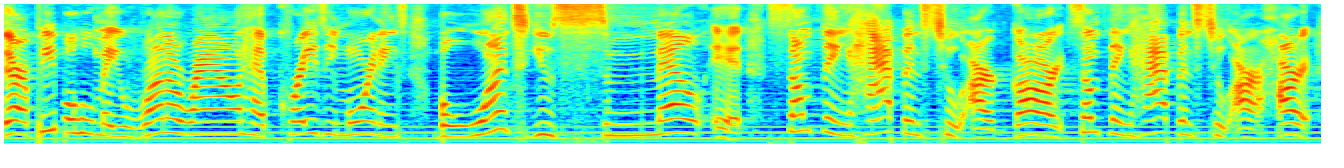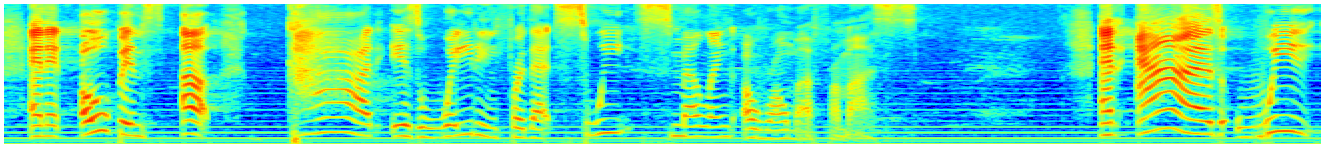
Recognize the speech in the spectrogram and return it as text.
there are people who may run around, have crazy mornings, but once you smell it, something happens to our guard, something happens to our heart, and it opens up. God is waiting for that sweet smelling aroma from us. And as we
